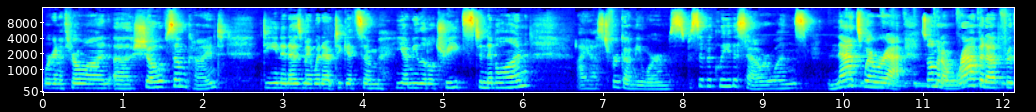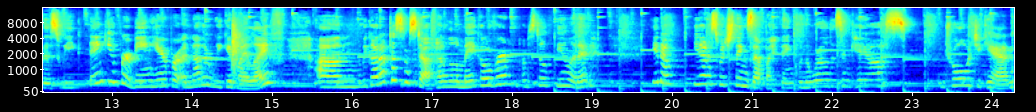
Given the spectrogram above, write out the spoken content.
we're gonna throw on a show of some kind. Dean and Esme went out to get some yummy little treats to nibble on. I asked for gummy worms, specifically the sour ones, and that's where we're at. So I'm gonna wrap it up for this week. Thank you for being here for another week in my life. Um, we got up to some stuff, had a little makeover. I'm still feeling it. You know, you gotta switch things up, I think. When the world is in chaos, control what you can.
